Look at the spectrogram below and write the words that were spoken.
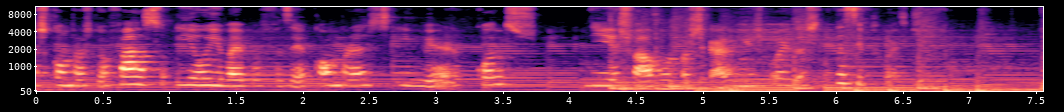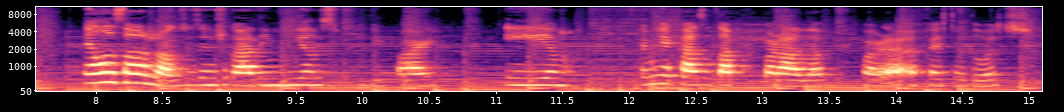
as compras que eu faço e o eBay para fazer compras e ver quantos dias faltam para chegar as minhas coisas, esse tipo de coisas. Em relação aos jogos, eu tenho jogado imenso PewDiePie e hum, a minha casa está preparada para a festa de hoje.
